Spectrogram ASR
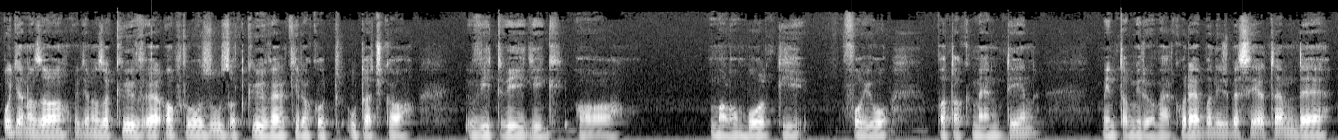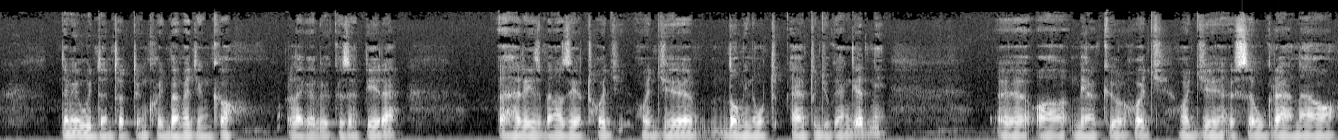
Ugyanaz a, ugyanaz a kővel, apró zúzott kővel kirakott utacska vitt végig a malomból folyó patak mentén, mint amiről már korábban is beszéltem, de, de mi úgy döntöttünk, hogy bemegyünk a legelő közepére, részben azért, hogy, hogy dominót el tudjuk engedni, a nélkül, hogy, hogy összeugrálná a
